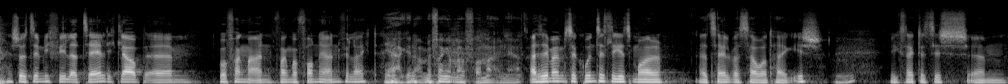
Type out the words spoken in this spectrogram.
schon ziemlich viel erzählt. Ich glaube, ähm, wo fangen wir an? Fangen wir vorne an vielleicht? Ja, genau. Wir fangen mal vorne an, ja. Also ich habe so grundsätzlich jetzt mal erzählt, was Sauerteig ist. Mhm. Wie gesagt, das ist ähm,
